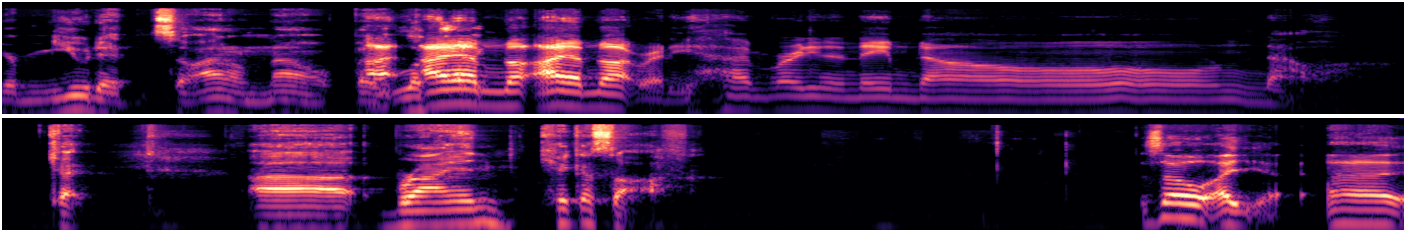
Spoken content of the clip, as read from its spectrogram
You're muted, so I don't know. But I, I like... am not. I am not ready. I'm writing the name down now. Okay, uh, Brian, kick us off. So, I, uh,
